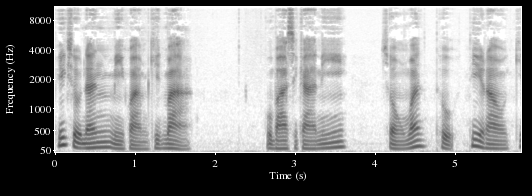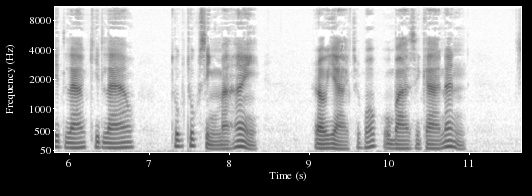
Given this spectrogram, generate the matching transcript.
ภิกษุนั้นมีความคิดว่า อุบาสิกานี้ส่งวัตถุที่เราคิดแล้วคิดแล้ว ทุกๆสิ่งมาให้ เราอยากจะพบอุบาสิกานั่นฉ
